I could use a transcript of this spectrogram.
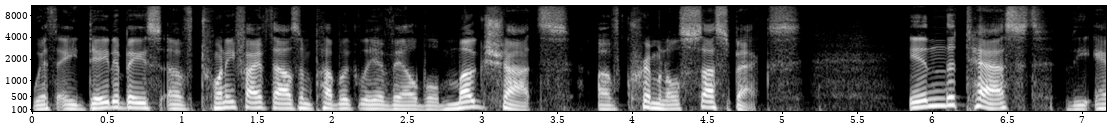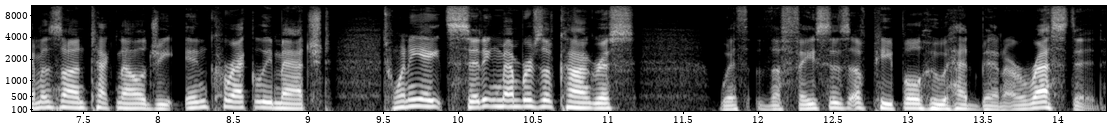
with a database of 25,000 publicly available mugshots of criminal suspects. In the test, the Amazon technology incorrectly matched 28 sitting members of Congress with the faces of people who had been arrested.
